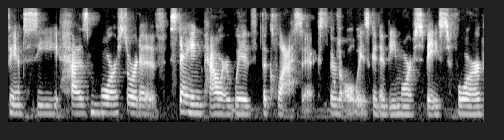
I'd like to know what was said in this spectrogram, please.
fantasy has more sort of staying power with the classics. There's always going to be more space for,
